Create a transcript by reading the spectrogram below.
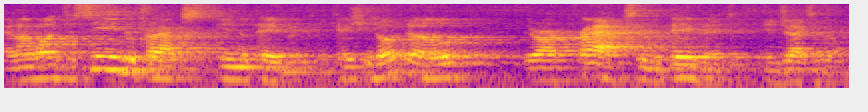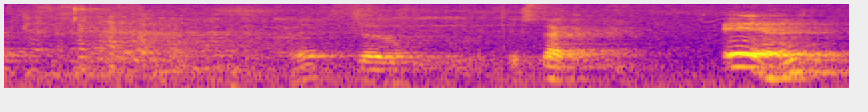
and I want to see the cracks in the pavement. In case you don't know, there are cracks in the pavement in Jacksonville. So expect And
